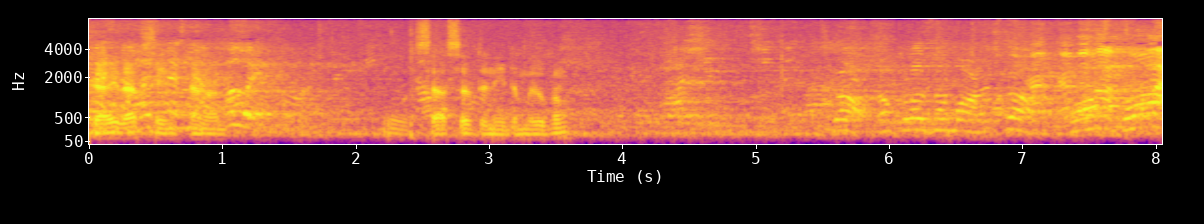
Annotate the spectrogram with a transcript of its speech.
Okay, that seems kind of excessive to need to move Let's go. Ball up, ball up.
